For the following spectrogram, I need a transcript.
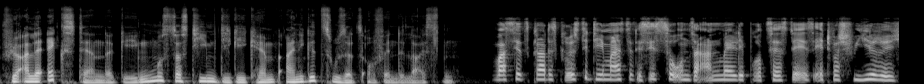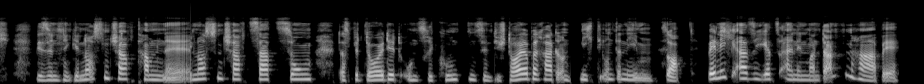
Für alle externen dagegen muss das Team DigiCamp einige Zusatzaufwände leisten was jetzt gerade das größte Thema ist, das ist so unser Anmeldeprozess, der ist etwas schwierig. Wir sind eine Genossenschaft, haben eine Genossenschaftssatzung. Das bedeutet, unsere Kunden sind die Steuerberater und nicht die Unternehmen. So, wenn ich also jetzt einen Mandanten habe,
